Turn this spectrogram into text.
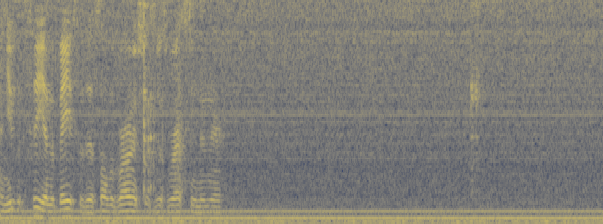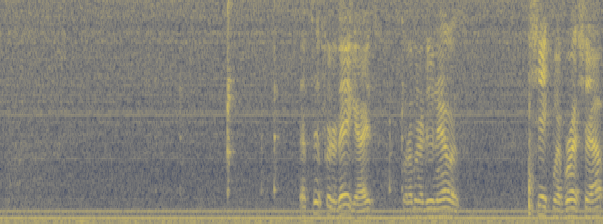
And you can see in the base of this, all the varnish is just resting in there. That's it for today, guys. What I'm going to do now is shake my brush out.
